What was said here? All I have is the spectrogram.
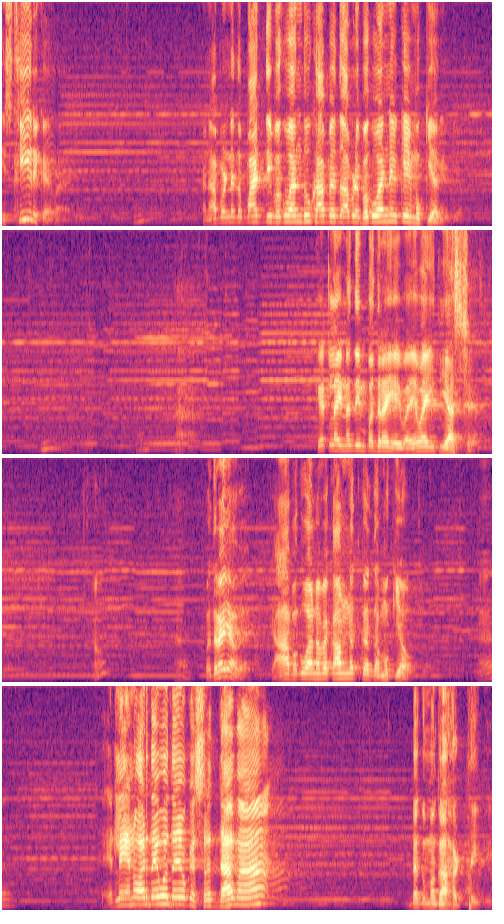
ઈ સ્થિર કહેવાય. અને આપણને તો પાંચ દી ભગવાન દુઃખ આપે તો આપણે ભગવાનને ક્યાંય મૂકી આવીએ? કેટલાય નદીમાં પધરાઈ આવ્યા, એવા ઇતિહાસ છે. પધરાઈ આવે. કે આ ભગવાન હવે કામ નથી કરતા, મૂકી આવો. એટલે એનો અર્થ એવો થયો કે શ્રદ્ધામાં ડગમગાહટ થઈ ગઈ.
